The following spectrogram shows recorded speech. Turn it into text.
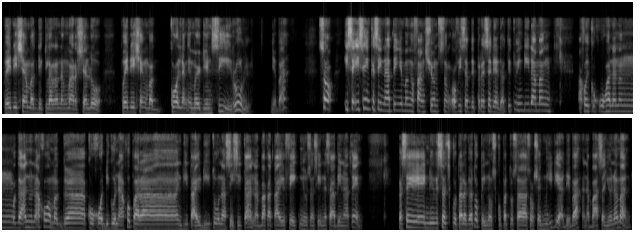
Pwede siyang magdeklara ng martial law, pwede siyang mag-call ng emergency rule, 'di ba? So, isa-isahin kasi natin yung mga functions ng Office of the President at ito hindi lamang ako'y kukuha na ng mag-aano na ako, mag ah, kokodigo na ako para hindi tayo dito nasisita na baka tayo fake news ang sinasabi natin. Kasi ni-research ko talaga 'to, pinost ko pa 'to sa social media, 'di ba? Nabasa niyo naman.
